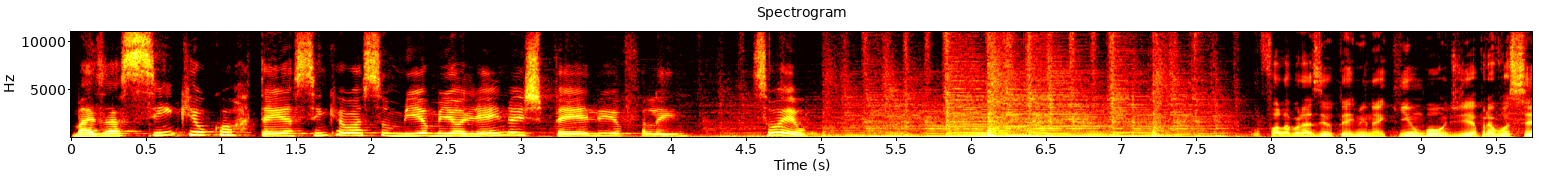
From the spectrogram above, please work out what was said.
Mas assim que eu cortei, assim que eu assumi, eu me olhei no espelho e eu falei: sou eu. O Fala Brasil termina aqui. Um bom dia para você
